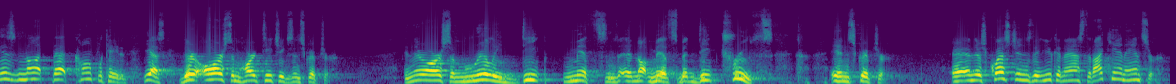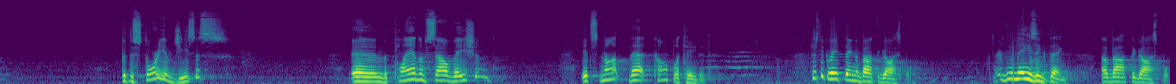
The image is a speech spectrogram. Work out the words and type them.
is not that complicated. Yes, there are some hard teachings in Scripture. And there are some really deep myths, and not myths, but deep truths in Scripture. And there's questions that you can ask that I can't answer. But the story of Jesus and the plan of salvation, it's not that complicated. Here's the great thing about the gospel Here's the amazing thing about the gospel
